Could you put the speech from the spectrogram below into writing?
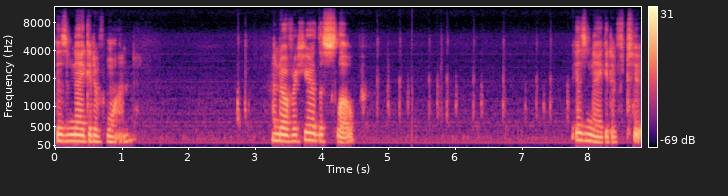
is negative 1. And over here the slope is negative 2.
